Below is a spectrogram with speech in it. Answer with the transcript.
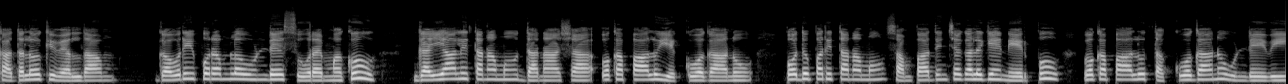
కథలోకి వెళ్దాం. గౌరీపురంలో ఉండే సూరమ్మకు గయ్యాలితనము ధనాశ ఒక పాలు ఎక్కువగాను పొదుపరితనము సంపాదించగలిగే నేర్పు ఒక పాలు తక్కువగాను ఉండేవి.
